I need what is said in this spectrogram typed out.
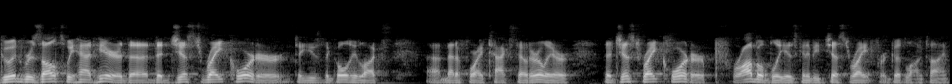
good results we had here, the the just right quarter, to use the Goldilocks uh, metaphor I taxed out earlier, the just right quarter probably is going to be just right for a good long time.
